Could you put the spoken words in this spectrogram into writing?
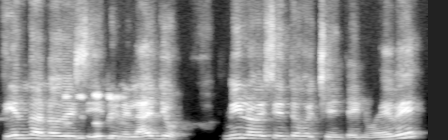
tiendo a no decir, en el año 1989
